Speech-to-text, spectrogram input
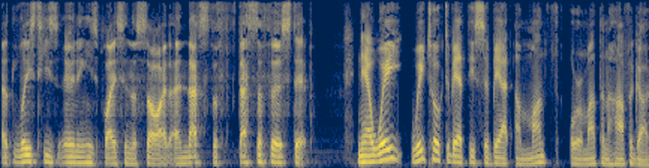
at least he's earning his place in the side, and that's the that's the first step. Now we we talked about this about a month or a month and a half ago.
